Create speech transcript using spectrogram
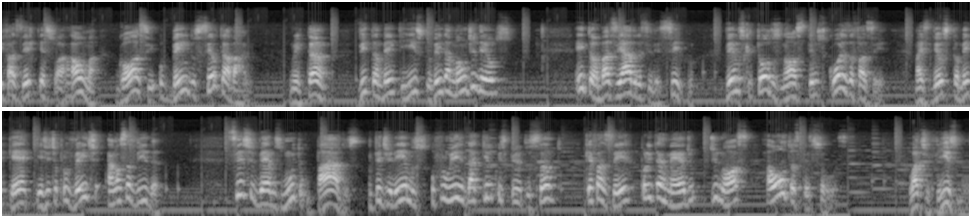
e fazer que a sua alma goze o bem do seu trabalho. No entanto, vi também que isto vem da mão de Deus. Então, baseado nesse versículo, vemos que todos nós temos coisas a fazer mas Deus também quer que a gente aproveite a nossa vida. Se estivermos muito ocupados, impediremos o fluir daquilo que o Espírito Santo quer fazer por intermédio de nós a outras pessoas. O ativismo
